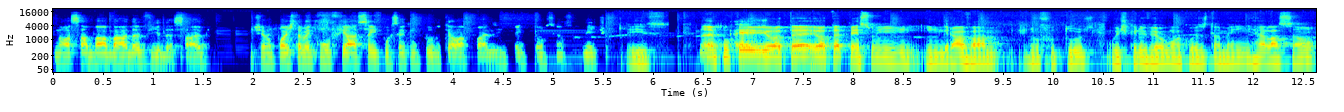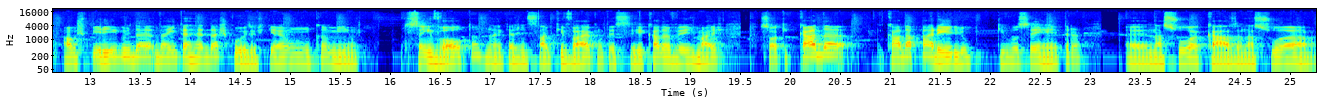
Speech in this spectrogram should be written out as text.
nossa babá da vida, sabe? A gente não pode também confiar 100% em tudo que ela faz, a gente tem que ter um senso crítico. Isso. Não, é porque é. Eu, até, eu até penso em, em gravar no futuro ou escrever alguma coisa também em relação aos perigos da, da internet das coisas, que é um caminho sem volta, né, que a gente sabe que vai acontecer cada vez mais. Só que cada, cada aparelho que você entra é, na sua casa, na sua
